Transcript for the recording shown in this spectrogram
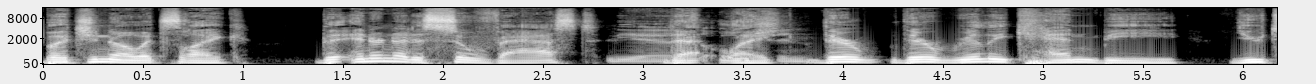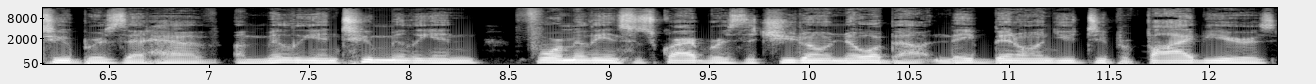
But you know, it's like the internet is so vast Yeah, that like ocean. there there really can be YouTubers that have a million, two million, four million subscribers that you don't know about and they've been on YouTube for 5 years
